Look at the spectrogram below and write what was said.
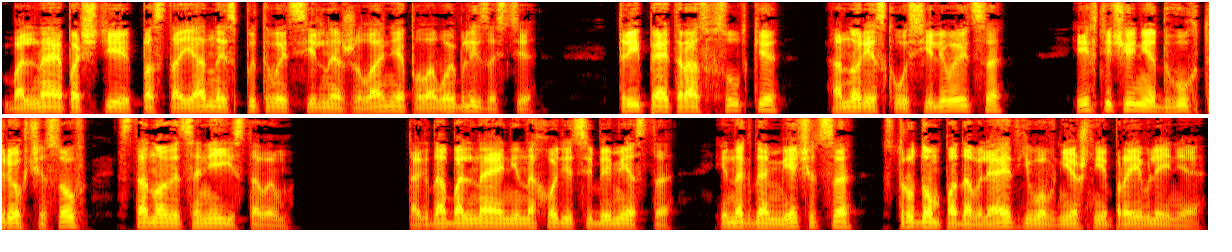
Больная почти постоянно испытывает сильное желание половой близости. 3-5 раз в сутки оно резко усиливается и в течение 2-3 часов становится неистовым. Тогда больная не находит себе места, иногда мечется, с трудом подавляет его внешние проявления.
